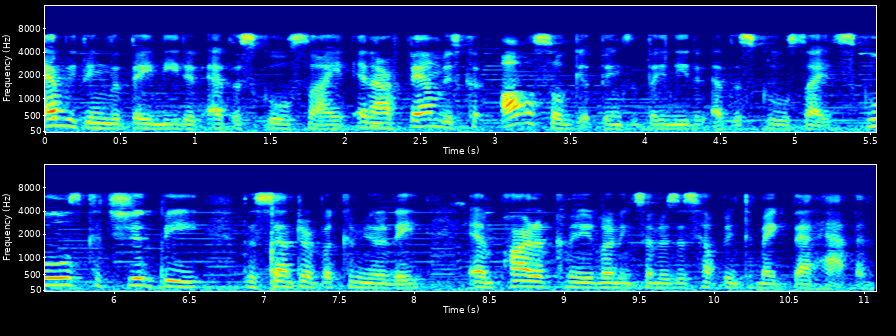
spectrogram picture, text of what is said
everything that they needed at the school site, and our families could also get things that they needed at the school site. Schools could, should be the center of a community, and part of community learning centers is helping to make that happen.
